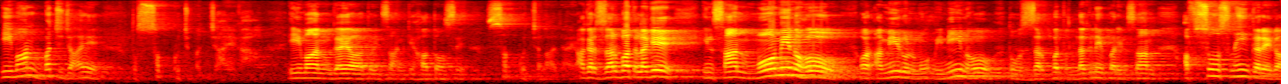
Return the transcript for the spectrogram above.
ایمان بچ جائے تو سب کچھ بچ جائے گا۔ ایمان گیا تو انسان کے ہاتھوں سے سب کچھ چلا جائے۔ گا اگر ضربت لگے انسان مومن ہو اور امیر المومنین ہو تو وہ ضربت لگنے پر انسان افسوس نہیں کرے گا۔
